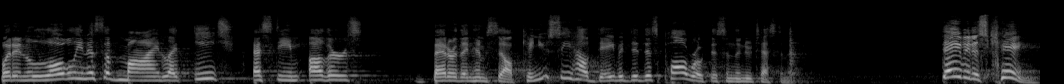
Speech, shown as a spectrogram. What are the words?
but in lowliness of mind, let each esteem others better than himself. Can you see how David did this? Paul wrote this in the New Testament. David is king.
